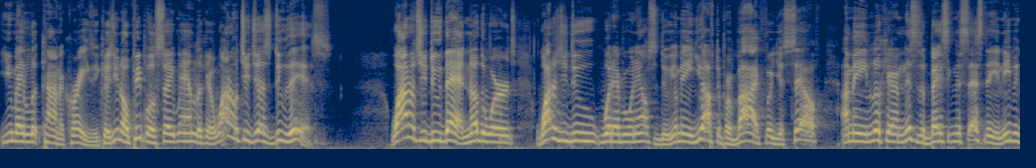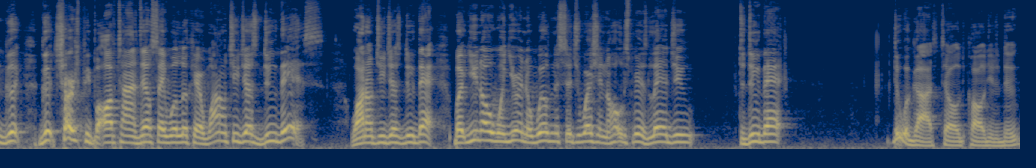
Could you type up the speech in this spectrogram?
you may look kind of crazy because you know people say, "Man, look here, why don't you just do this? Why don't you do that?" In other words, why don't you do what everyone else do? I mean, you have to provide for yourself. I mean, look here, I mean, this is a basic necessity, and even good good church people oftentimes they'll say, "Well, look here, why don't you just do this? Why don't you just do that?" But you know, when you're in a wilderness situation, the Holy Spirit has led you to do that. Do what God's told called you to do.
